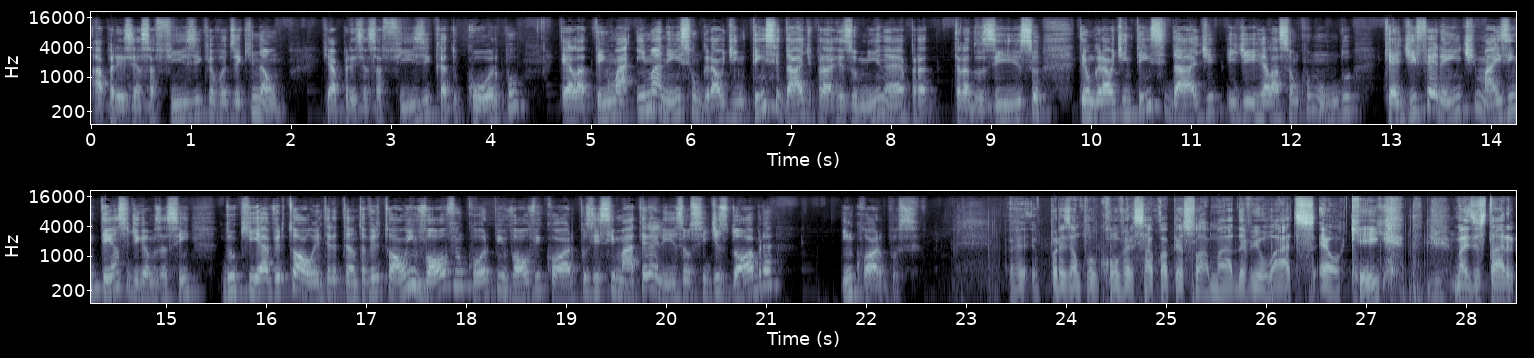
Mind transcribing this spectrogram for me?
à presença física, eu vou dizer que não. Que a presença física do corpo ela tem uma imanência, um grau de intensidade, para resumir, né, para traduzir isso, tem um grau de intensidade e de relação com o mundo que é diferente, mais intenso, digamos assim, do que a virtual. Entretanto, a virtual envolve um corpo, envolve corpos e se materializa ou se desdobra em corpos. Eh, por exemplo, conversar com a pessoa amada via WhatsApp é ok, mas estar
